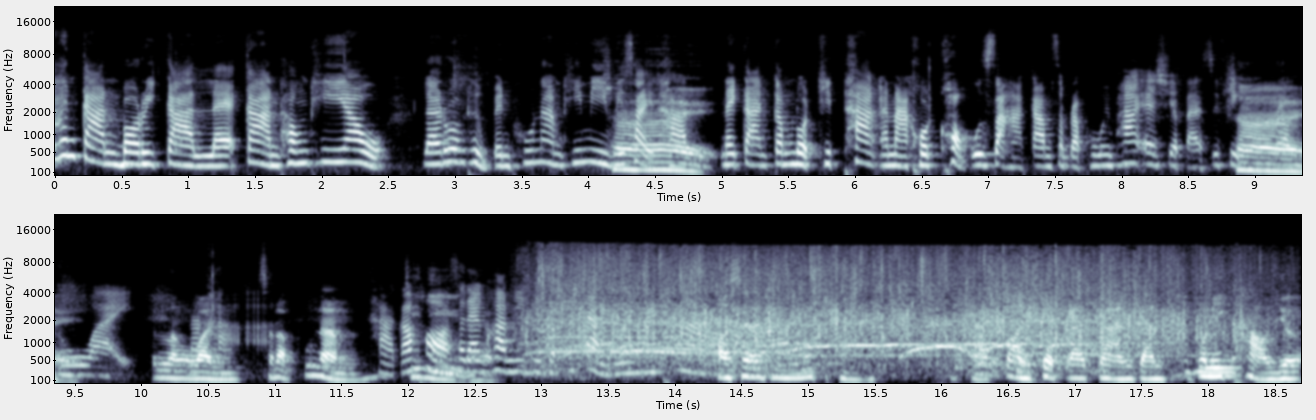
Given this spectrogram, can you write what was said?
ด้านการบริการและการท่องเที่ยว และรวมถึงเป็นผู้นำที่มีวิสัยทัศน์ใช่ในการกำหนดทิศทางอนาคตของอุตสาหกรรมสำหรับภูมิภาคเอเชียแปซิฟิกใช่ของเราด้วยเป็นรางวัลนะคะสำหรับผู้นำค่ะ ก็ที่ขอดีแสดงความยินดีกับพี่แต่ด้วยนะคะขอแสดงความยินดีนะคะก่อนจบรายการกันวันนี้ข่าวเยอะ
